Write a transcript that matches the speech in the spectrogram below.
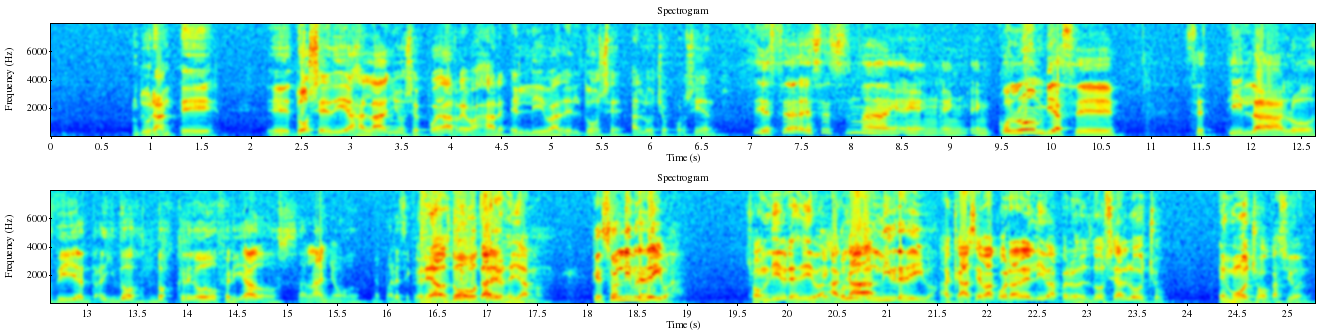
durante 12 días al año se pueda rebajar el IVA del 12 al 8%. Sí, esa, esa es una... En Colombia se se estila los días, hay dos, dos creo, dos feriados al año, me parece que Feriados son dos tributarios tres, le llaman. que son libres de IVA. Son libres de IVA. En Acá, son libres de IVA. acá se va a cobrar el IVA, pero del 12 al 8 en 8 ocasiones.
